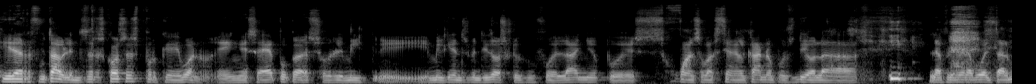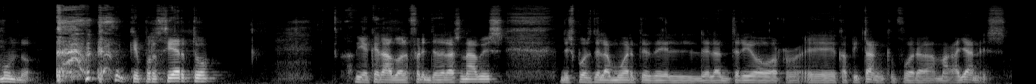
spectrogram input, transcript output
era refutable, entre otras cosas, porque, bueno, en esa época, sobre el 1522, creo que fue el año, pues Juan Sebastián Elcano pues, dio la, la primera vuelta al mundo. que, por cierto, había quedado al frente de las naves después de la muerte del, del anterior eh, capitán, que fuera Magallanes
